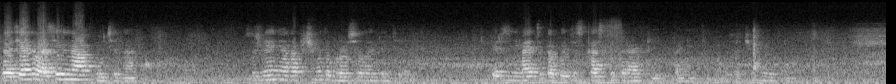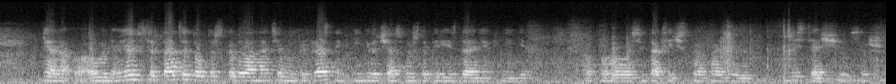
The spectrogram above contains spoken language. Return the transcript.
Татьяна Васильевна Акутина. К сожалению, она почему-то бросила это делать. Теперь занимается какой-то сказкотерапией, понятно, зачем ее нет, у меня диссертация докторская была на тему прекрасной книги, вот сейчас вышло переиздание книги про синтаксическую афазию, блестящую совершенно.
